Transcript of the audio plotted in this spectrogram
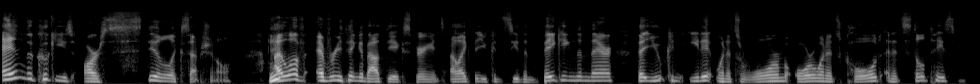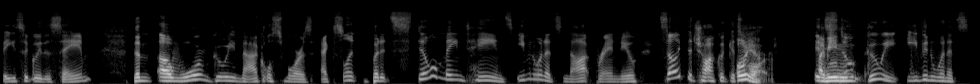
And the cookies are still exceptional. I love everything about the experience. I like that you can see them baking them there, that you can eat it when it's warm or when it's cold, and it still tastes basically the same. The uh, warm, gooey mackle s'more is excellent, but it still maintains, even when it's not brand new, it's not like the chocolate gets Oh, yeah. hard. It's I mean- still gooey even when it's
